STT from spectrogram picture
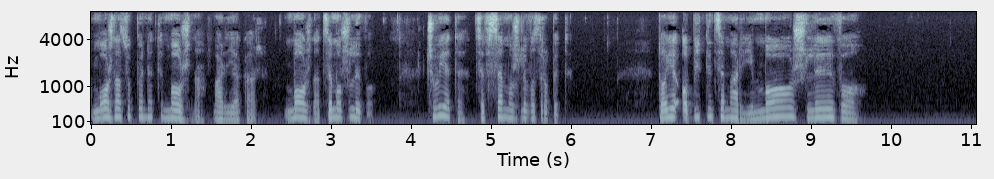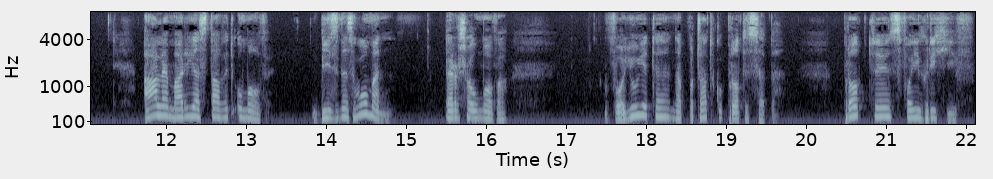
Можна зупинити? Можна, Марія каже. Можна, це можливо. Чуєте? Це все можливо зробити. То є обітниця Марії. Можливо. Але Марія ставить умови. Бізнесвумен. Перша умова. Воюєте на початку проти себе, проти своїх гріхів.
